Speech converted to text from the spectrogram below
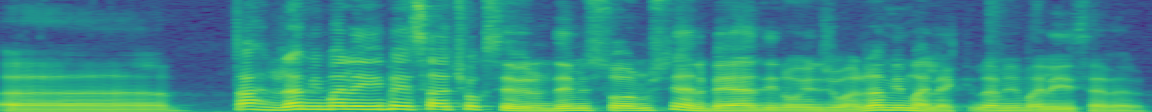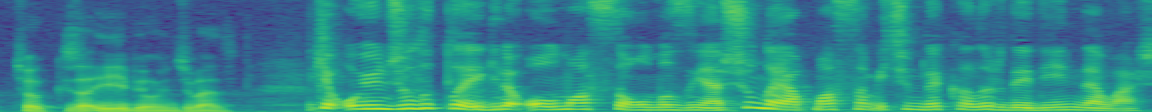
Ee, ha, Rami Malek'i mesela çok severim. Demin sormuştun yani beğendiğin oyuncu var. Rami Malek. Rami Malek'i severim. Çok güzel, iyi bir oyuncu bence. Peki oyunculukla ilgili olmazsa olmazın yani şunu da yapmazsam içimde kalır dediğin ne var?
